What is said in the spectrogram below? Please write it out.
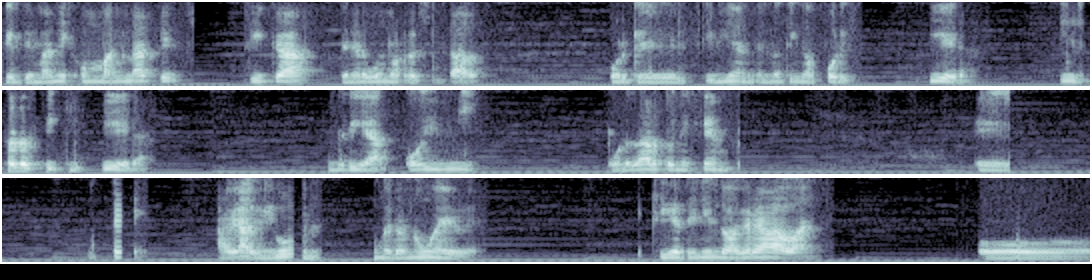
que te maneja un magnate significa tener buenos resultados. Porque si bien el Nottingham Forest quisiera, y solo si quisiera, tendría hoy mí, por darte un ejemplo, eh, a Gabigol, número 9, sigue teniendo a Graban, o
